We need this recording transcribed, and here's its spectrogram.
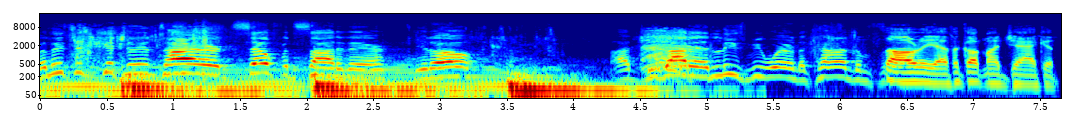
At least just get your entire self inside of there, you know? I, you gotta at least be wearing a condom. For Sorry, I forgot my jacket.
